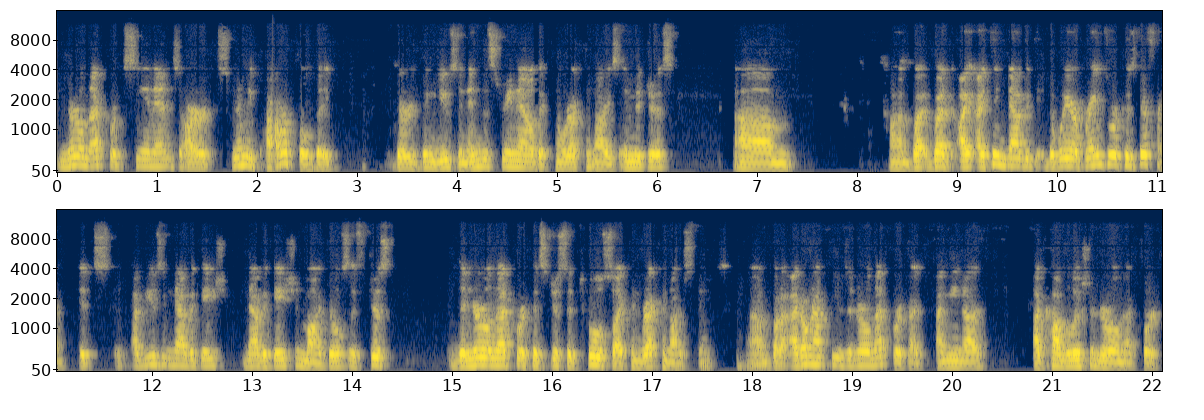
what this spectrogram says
neural networks, CNNs are extremely powerful. They, they're being used in industry now that can recognize images. Um, um, but but I, I think the way our brains work is different. It's I'm using navigation navigation modules. It's just the neural network is just a tool so I can recognize things. Um, but I don't have to use a neural network. I, I mean a, a convolution neural network.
